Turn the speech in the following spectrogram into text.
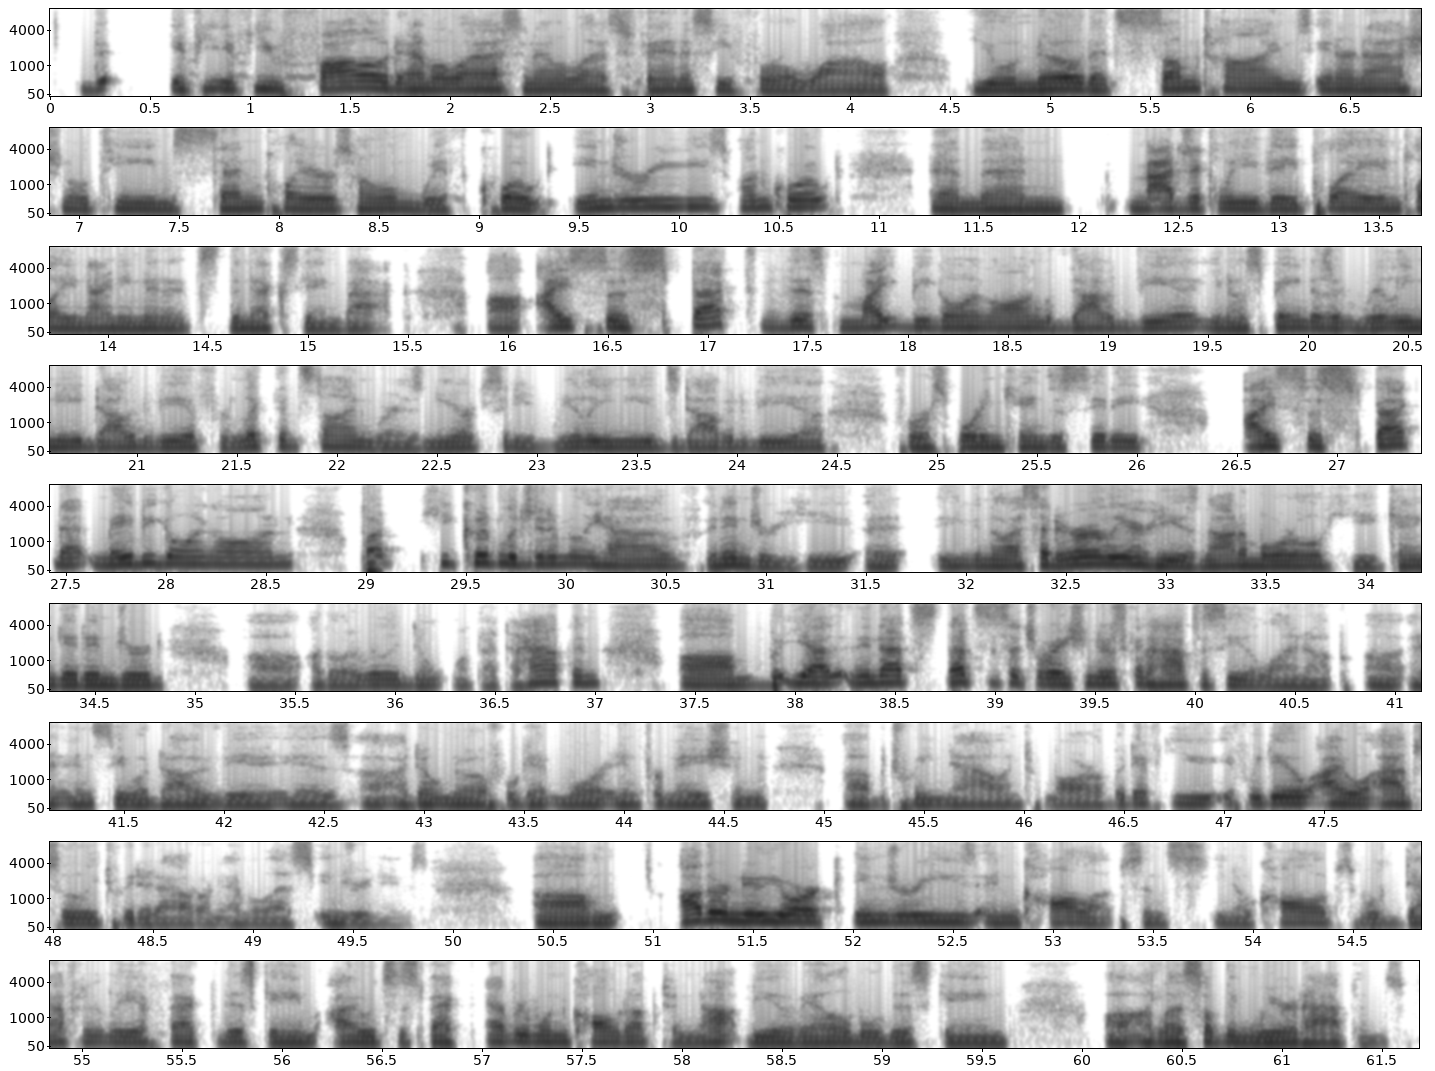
if you if you followed MLS and MLS fantasy for a while, you'll know that sometimes international teams send players home with quote injuries unquote, and then magically they play and play 90 minutes the next game back. Uh, I suspect this might be going on with David Villa. You know, Spain doesn't really need David Villa for Liechtenstein, whereas New York City really needs David Villa for Sporting Kansas City. I suspect that may be going on, but he could legitimately have an injury. He, uh, even though I said it earlier, he is not immortal. He can get injured. Uh, although I really don't want that to happen. Um, but yeah, I mean that's that's the situation. You're just going to have to see the lineup uh, and, and, see what David Villa is. Uh, I don't know if we'll get more information uh, between now and tomorrow. But if you if we do, I will absolutely tweet it out on MLS Injury News. Um, other New York injuries and call ups, since you know call ups will definitely affect this game. I would suspect everyone called up to not be available this game uh, unless something weird happens.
